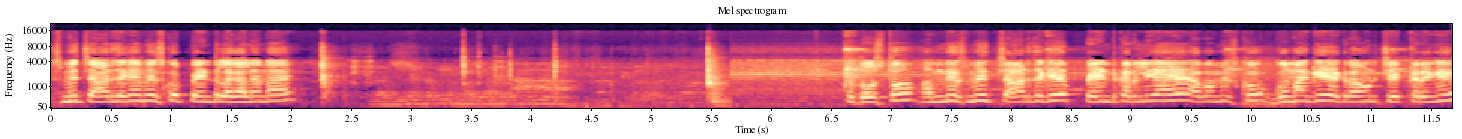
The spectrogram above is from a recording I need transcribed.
इसमें चार जगह में इसको पेंट लगा लेना है। तो दोस्तों, हमने इसमें चार जगह पेंट कर लिया है, अब हम इसको घुमा के एक राउंड चेक करेंगे।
